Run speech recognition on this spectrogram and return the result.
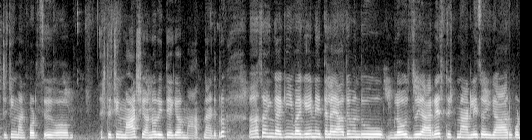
ಸ್ಟಿಚಿಂಗ್ ಮಾಡಿಕೊಡ್ಸಿ ಸ್ಟಿಚಿಂಗ್ ಮಾಡಿಸಿ ಅನ್ನೋ ರೀತಿಯಾಗಿ ಅವ್ರು ಮಾತನಾಡಿದರು. ಸೊ ಹೀಗಾಗಿ ಇವಾಗ ಏನೈತಲ್ಲ, ಯಾವುದೇ ಒಂದು ಬ್ಲೌಸ್ ಯಾರೇ ಸ್ಟಿಚ್ ಮಾಡಲಿ ಸೊ ಈಗ ಯಾರು ಕೂಡ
